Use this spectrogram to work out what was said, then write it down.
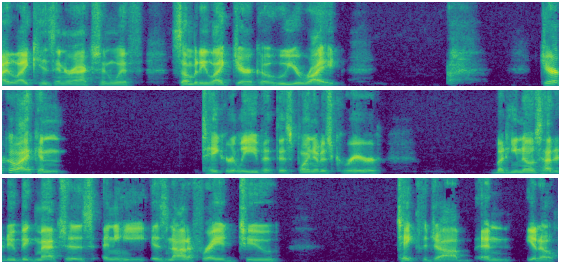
I like his interaction with somebody like Jericho, who you're right. Jericho, I can take or leave at this point of his career but he knows how to do big matches and he is not afraid to take the job and you know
